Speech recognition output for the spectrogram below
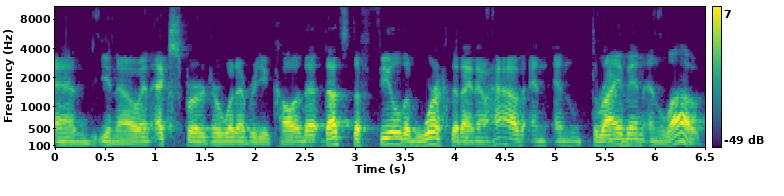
and you know an expert or whatever you call it. That that's the field of work that I now have and and thrive in and love.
